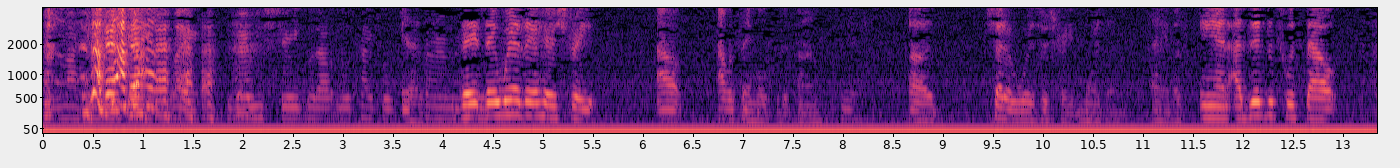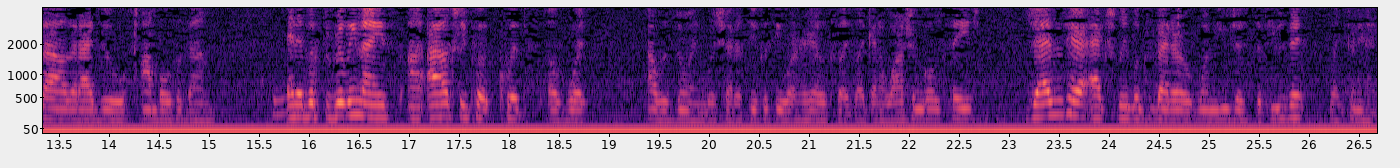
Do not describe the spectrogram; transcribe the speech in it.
I'm not gonna get it, like very straight without no type of Yes, they they wear their hair straight. I I would say most of the time. Yeah. uh, Shutter wears her straight more than any of us. And I did the twist out style that I do on both of them. Mm-hmm. And it looked really nice. I, I actually put clips of what I was doing with Shutter so you can see what her hair looks like, like in a wash and go stage. Jazz's hair actually looks better when you just diffuse it, like turn your head.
